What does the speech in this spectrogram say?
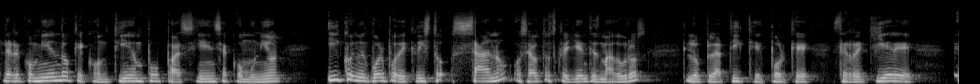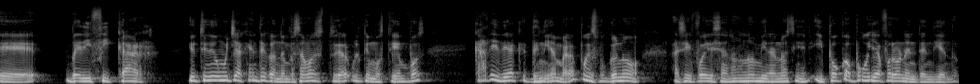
le recomiendo que con tiempo, paciencia, comunión y con el cuerpo de Cristo sano, o sea, otros creyentes maduros, lo platique, porque se requiere eh, verificar. Yo he tenido mucha gente cuando empezamos a estudiar últimos tiempos cada idea que tenían, ¿verdad? Pues porque uno así fue y decía, no, no, mira, no, y poco a poco ya fueron entendiendo.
